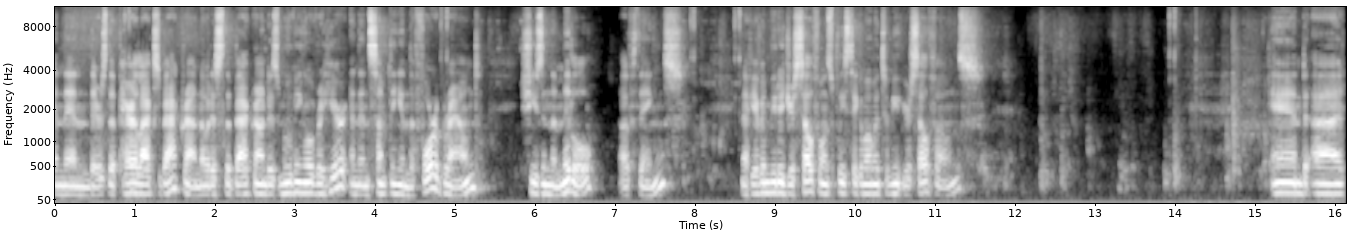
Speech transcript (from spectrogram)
And then there's the parallax background. Notice the background is moving over here, and then something in the foreground. She's in the middle of things. Now, if you haven't muted your cell phones, please take a moment to mute your cell phones. And uh,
